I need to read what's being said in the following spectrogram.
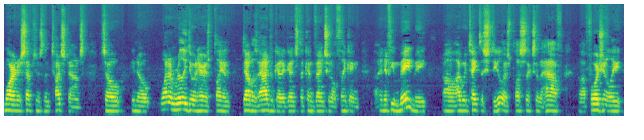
more interceptions than touchdowns. So you know what I'm really doing here is playing devil's advocate against the conventional thinking. Uh, and if you made me, uh, I would take the Steelers plus six and a half. Uh, fortunately,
